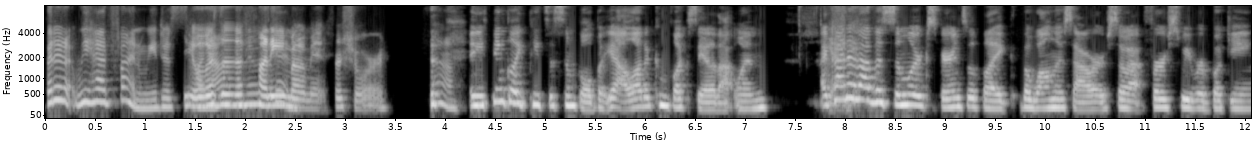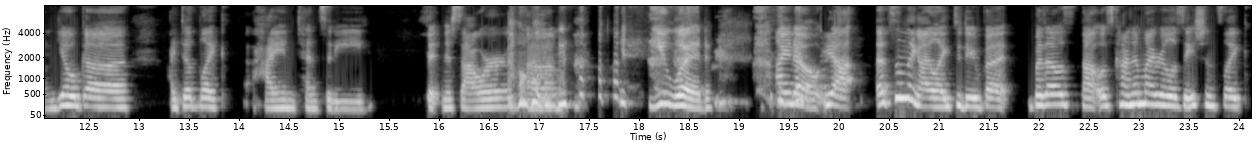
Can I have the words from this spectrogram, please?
but it, we had fun. We just It was a it funny good. moment for sure. Yeah. And you think like pizza simple, but yeah, a lot of complexity out of that one. I Yeah. kind of have a similar experience with like the wellness hour. So at first we were booking yoga. I did like high intensity fitness hour. Um, you would. I know. Yeah. That's something I like to do, but but that was that was kind of my realizations like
